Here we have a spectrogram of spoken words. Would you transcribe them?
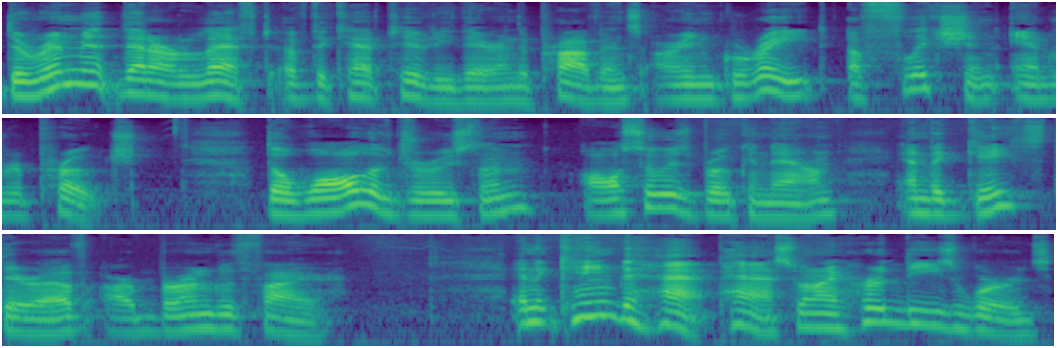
The remnant that are left of the captivity there in the province are in great affliction and reproach. The wall of Jerusalem also is broken down and the gates thereof are burned with fire. And it came to pass when I heard these words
